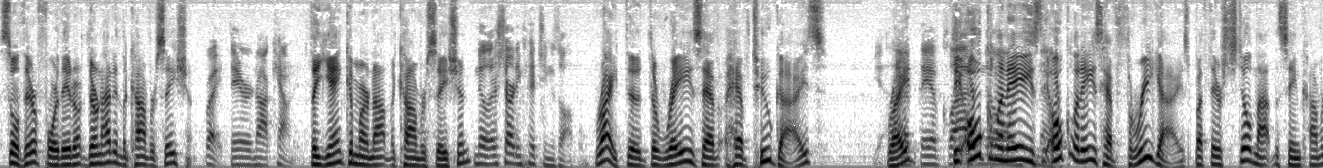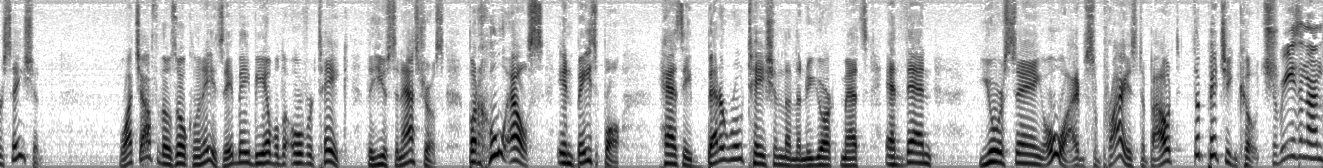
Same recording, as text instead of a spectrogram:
So therefore, they don't. They're not in the conversation. Right, they are not counted. The Yankem are not in the conversation. No, their starting pitching is awful. Right. The the Rays have have two guys. right. they have the Oakland and A's. The Oakland A's have three guys, but they're still not in the same conversation. Watch out for those Oakland A's. They may be able to overtake the Houston Astros. But who else in baseball has a better rotation than the New York Mets? And then you're saying, "Oh, I'm surprised about the pitching coach." The reason I'm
